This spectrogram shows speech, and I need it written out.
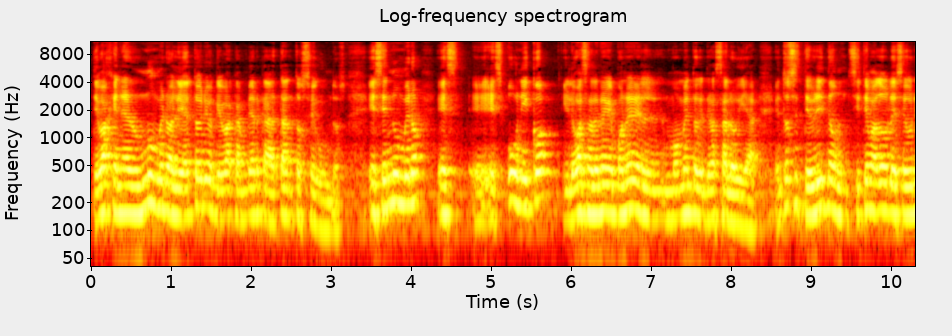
te va a generar un número aleatorio que va a cambiar cada tantos segundos. Ese número es, eh, es único y lo vas a tener que poner en el momento que te vas a loguear. Entonces te brinda un sistema doble de seguridad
